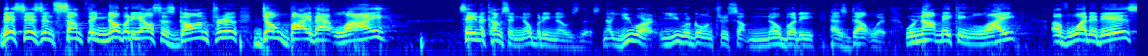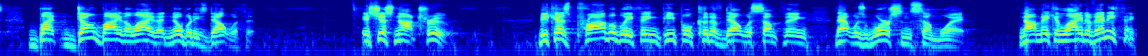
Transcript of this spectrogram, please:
This isn't something nobody else has gone through. Don't buy that lie. Satan will come say, nobody knows this. Now you are you are going through something nobody has dealt with. We're not making light of what it is, but don't buy the lie that nobody's dealt with it. It's just not true. Because probably think people could have dealt with something that was worse in some way. Not making light of anything.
